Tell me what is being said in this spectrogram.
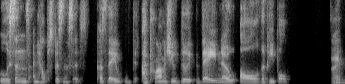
listens and helps businesses because they, I promise you, they, they know all the people. I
